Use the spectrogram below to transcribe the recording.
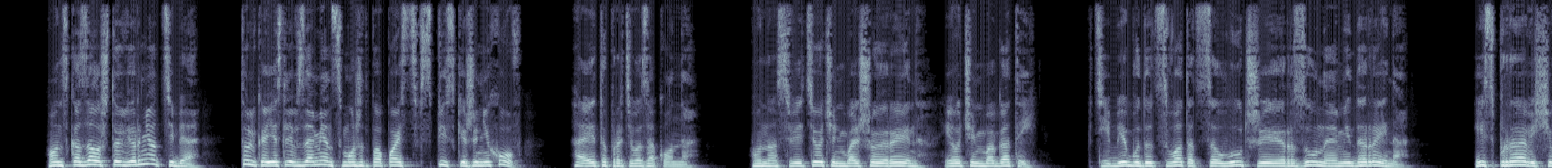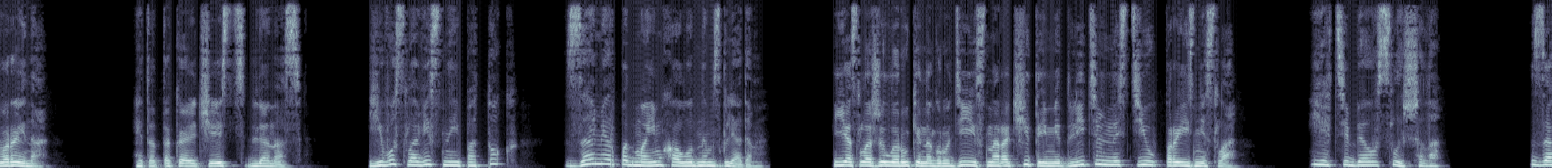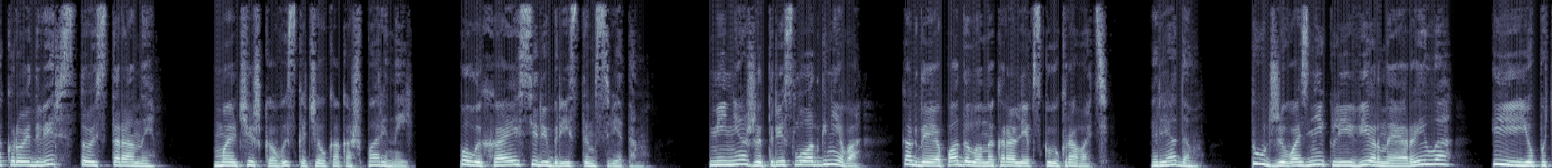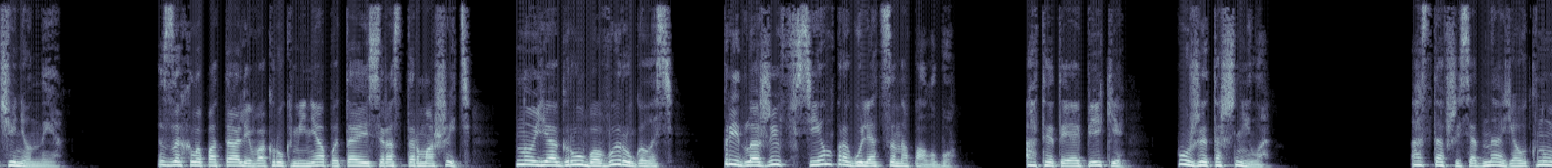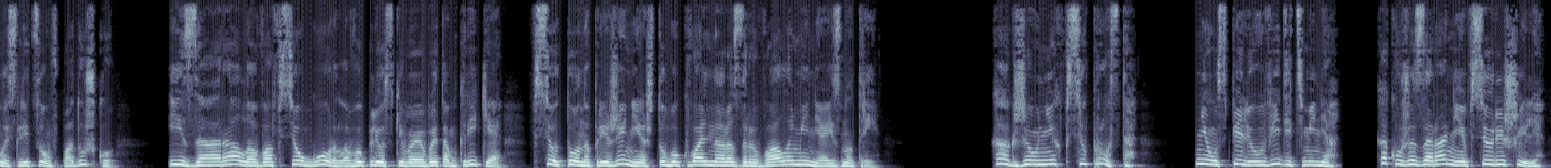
Он сказал, что вернет тебя, только если взамен сможет попасть в списки женихов, а это противозаконно. У нас ведь очень большой Рейн и очень богатый. К тебе будут свататься лучшие Рзуны Амида Рейна. Из правящего Рейна. Это такая честь для нас. Его словесный поток замер под моим холодным взглядом. Я сложила руки на груди и с нарочитой медлительностью произнесла. «Я тебя услышала». Закрой дверь с той стороны. Мальчишка выскочил как ошпаренный, полыхая серебристым светом. Меня же трясло от гнева, когда я падала на королевскую кровать. Рядом тут же возникли верная Рейла и ее подчиненные. Захлопотали вокруг меня, пытаясь растормошить, но я грубо выругалась, предложив всем прогуляться на палубу. От этой опеки уже тошнило. Оставшись одна, я уткнулась лицом в подушку и заорала во все горло, выплескивая в этом крике все то напряжение, что буквально разрывало меня изнутри. Как же у них все просто. Не успели увидеть меня, как уже заранее все решили.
